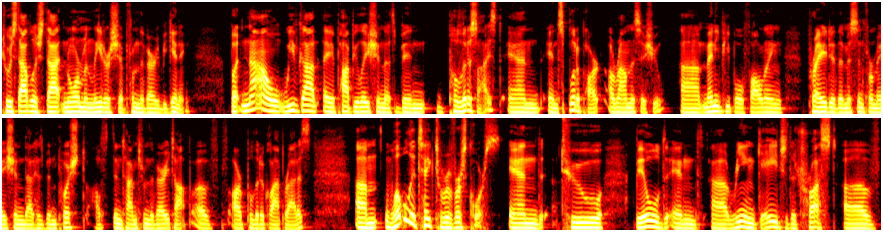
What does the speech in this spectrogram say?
to establish that norm and leadership from the very beginning. But now we've got a population that's been politicized and and split apart around this issue. Uh, many people falling prey to the misinformation that has been pushed, oftentimes from the very top of our political apparatus. Um, what will it take to reverse course and to build and uh, re-engage the trust of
